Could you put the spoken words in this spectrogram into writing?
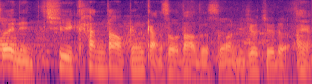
所以你去看到跟感受到的时候，你就觉得，哎呀。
